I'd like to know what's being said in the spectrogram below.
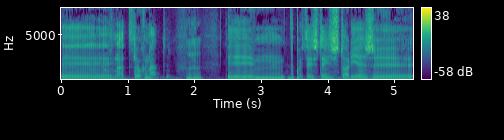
É o Renato. Que é o Renato. Uhum. Eh, depois tens, tens histórias. eh,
